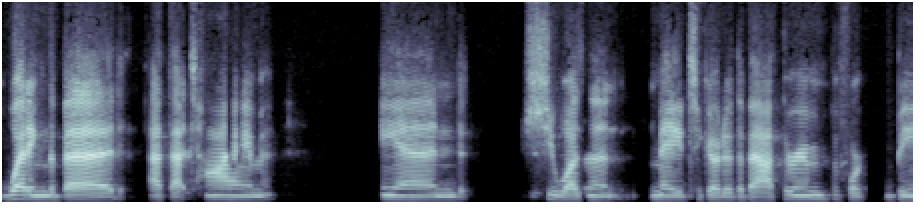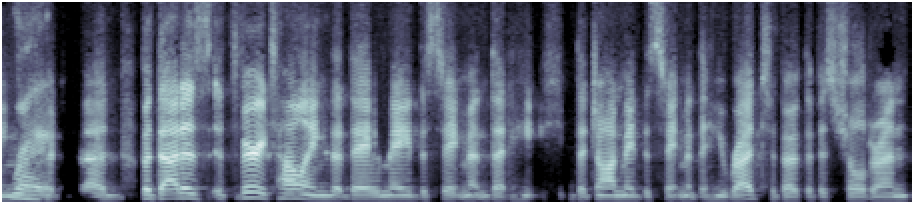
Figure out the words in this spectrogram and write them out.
wetting the bed at that time and she wasn't made to go to the bathroom before being Right. put to bed. But that is it's very telling that they made the statement that he that John made the statement that he read to both of his children,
